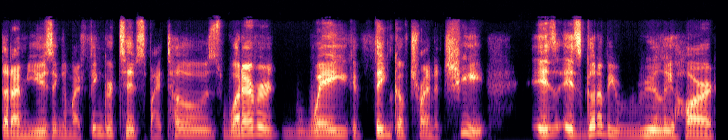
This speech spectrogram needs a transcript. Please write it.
that I'm using in my fingertips, my toes, whatever way you could think of trying to cheat, is is gonna be really hard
